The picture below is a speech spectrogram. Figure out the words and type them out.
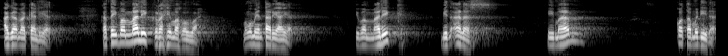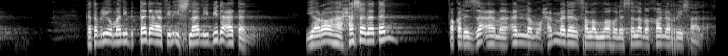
agama kalian. Kata Imam Malik rahimahullah mengomentari ayat. Imam Malik bin Anas, imam kota Madinah. Kata beliau, "Man ibtada'a fil Islami bid'atan yaraha hasanatan faqad za'ama anna Muhammadan sallallahu alaihi wasallam khana risalah."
